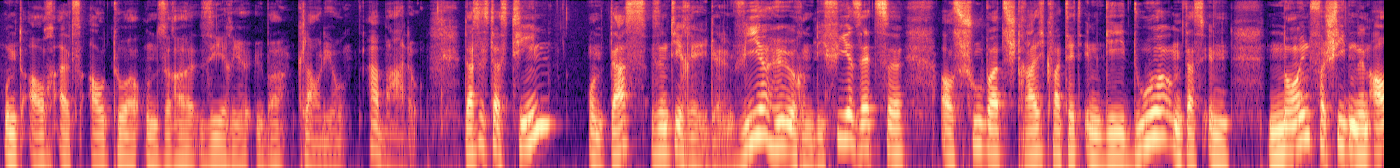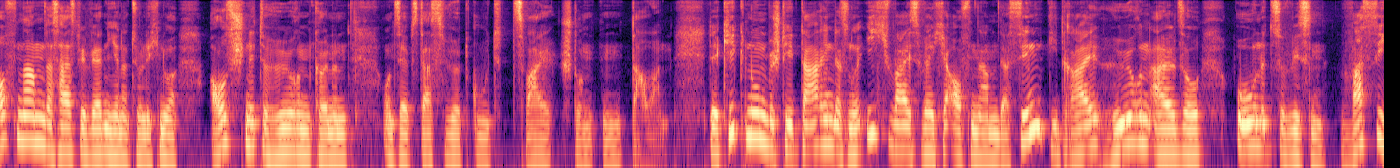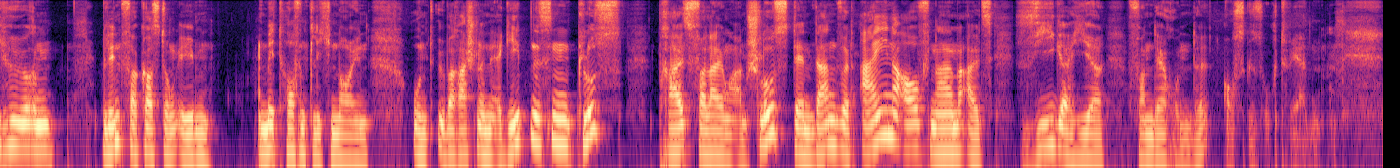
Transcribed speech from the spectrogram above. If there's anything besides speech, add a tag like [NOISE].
und auch als Autor unserer Serie über Claudio Abado. Das ist das Team und das sind die Regeln. Wir hören die vier Sätze aus Schuberts Streichquartett in G-Dur und das in neun verschiedenen Aufnahmen. Das heißt, wir werden hier natürlich nur Ausschnitte hören können und selbst das wird gut zwei Stunden dauern. Der Kick nun besteht darin, dass nur ich weiß, welche Aufnahmen das sind. Die drei hören also, ohne zu wissen, was sie hören. Blindverkostung eben mit hoffentlich neuen und überraschenden Ergebnissen plus Preisverleihung am Schluss, denn dann wird eine Aufnahme als Sieger hier von der Runde ausgesucht werden.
